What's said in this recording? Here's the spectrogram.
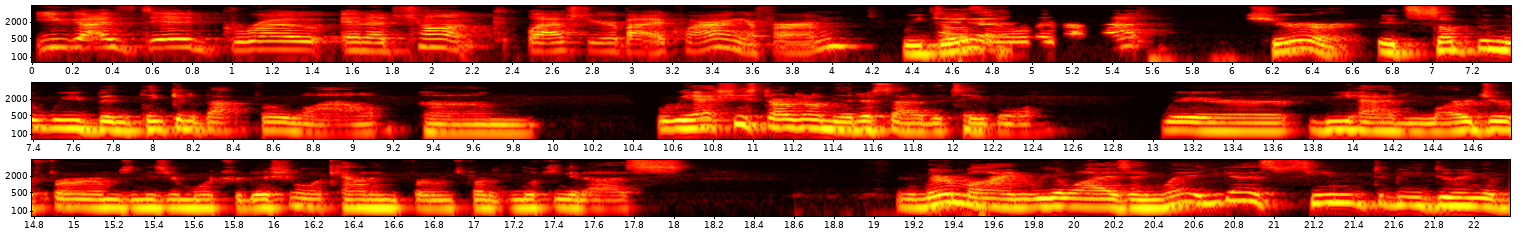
you guys did grow in a chunk last year by acquiring a firm. We Tell did. Us a little bit about that. Sure. It's something that we've been thinking about for a while. Um, we actually started on the other side of the table where we had larger firms, and these are more traditional accounting firms, started looking at us And in their mind, realizing, "Well, you guys seem to be doing a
